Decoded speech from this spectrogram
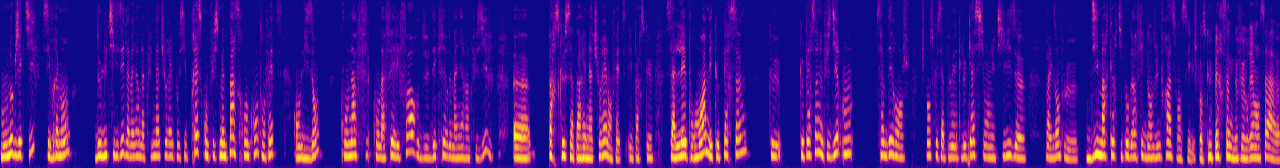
mon objectif, c'est vraiment de l'utiliser de la manière la plus naturelle possible. Presque qu'on puisse même pas se rendre compte, en fait, en lisant, qu'on a, qu'on a fait l'effort de d'écrire de manière inclusive euh, parce que ça paraît naturel, en fait, et parce que ça l'est pour moi, mais que personne, que, que personne ne puisse dire hum, ça me dérange. Je pense que ça peut être le cas si on utilise, euh, par exemple, 10 marqueurs typographiques dans une phrase. Enfin, je pense que personne ne fait vraiment ça euh,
